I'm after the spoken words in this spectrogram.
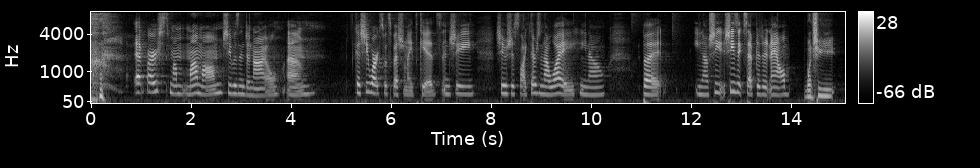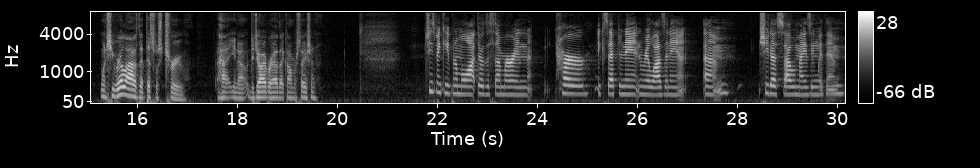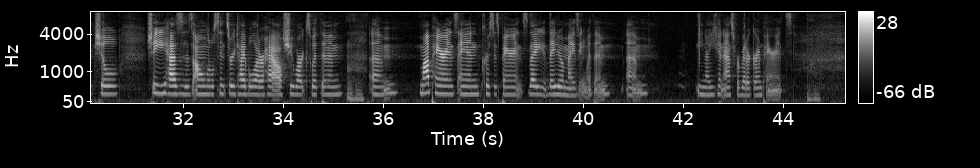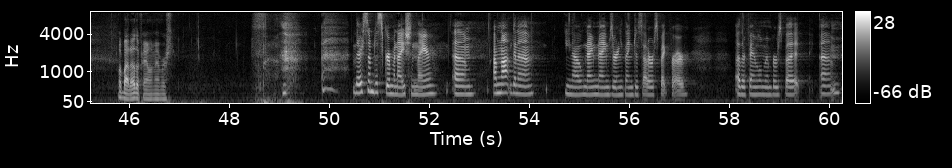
at first, my my mom she was in denial, um, because she works with special needs kids, and she she was just like, "There's no way," you know. But you know, she she's accepted it now. When she when she realized that this was true, how, you know, did y'all ever have that conversation? She's been keeping them a lot through the summer, and her accepting it and realizing it. Um, she does so amazing with him. She'll she has his own little sensory table at her house. She works with him. Mm-hmm. Um, my parents and Chris's parents, they they do amazing with him. Um, you know, you can't ask for better grandparents. What about other family members? There's some discrimination there. Um, I'm not gonna, you know, name names or anything just out of respect for our other family members, but um,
